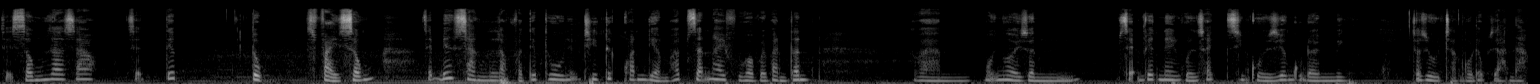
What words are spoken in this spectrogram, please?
Sẽ sống ra sao, sẽ tiếp tục phải sống, sẽ biết sàng lọc và tiếp thu những tri thức, quan điểm hấp dẫn hay phù hợp với bản thân. Và mỗi người dần sẽ viết nên cuốn sách của riêng cuộc đời mình, cho dù chẳng có độc giả nào.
